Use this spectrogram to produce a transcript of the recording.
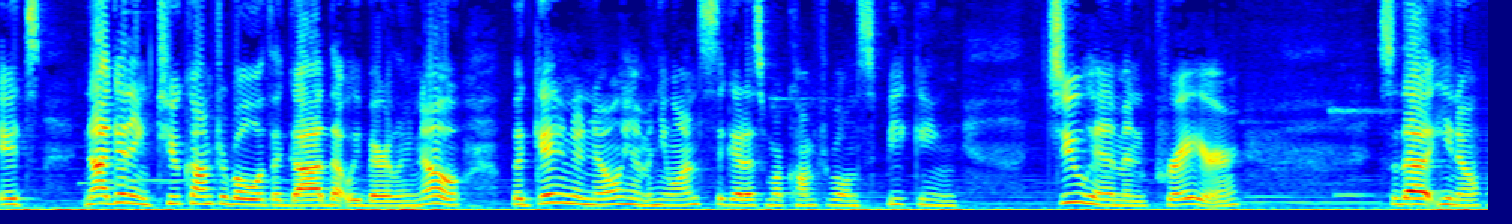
it's not getting too comfortable with a God that we barely know, but getting to know Him, and He wants to get us more comfortable in speaking to Him in prayer, so that you know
